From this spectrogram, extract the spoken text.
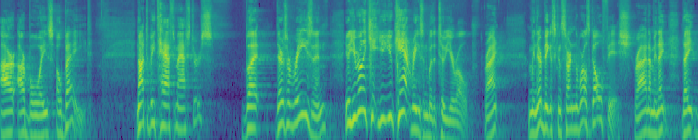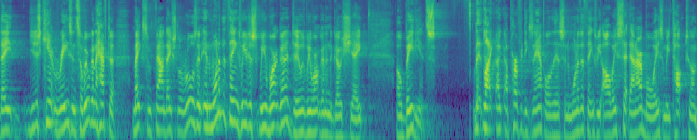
our, our boys obeyed. Not to be taskmasters, but there's a reason. You know, you really can't, you, you can't reason with a two year old, right? I mean, their biggest concern in the world is goldfish, right? I mean, they, they, they, you just can't reason. So we were going to have to make some foundational rules. And, and one of the things we just we weren't going to do is we weren't going to negotiate obedience like a, a, perfect example of this, and one of the things we always set down our boys and we talk to them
